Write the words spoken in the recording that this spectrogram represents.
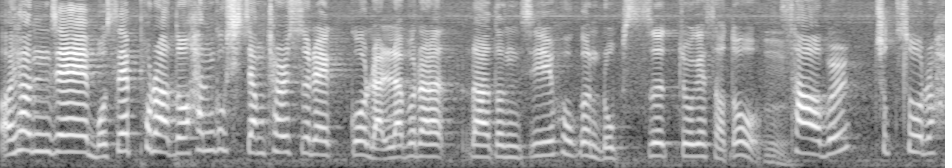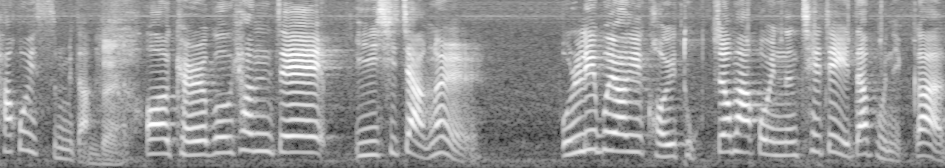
어, 현재 뭐 세포라도 한국 시장 철수를 했고 랄라브라든지 혹은 롭스 쪽에서도 사업을 축소를 하고 있습니다. 네. 어, 결국 현재 이 시장을 올리브영이 거의 독점하고 있는 체제이다 보니까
